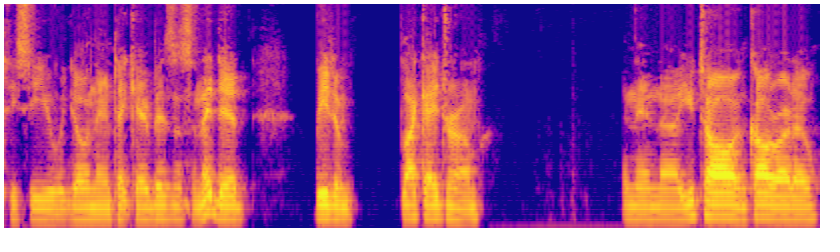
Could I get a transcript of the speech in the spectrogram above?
TCU would go in there and take care of business, and they did. Beat them like a drum. And then uh, Utah and Colorado.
